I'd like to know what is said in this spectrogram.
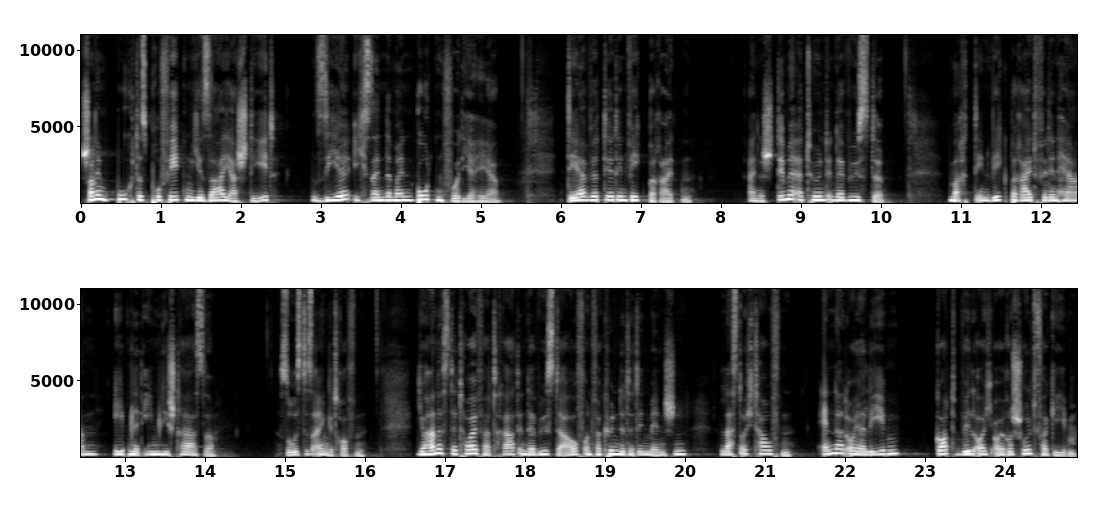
Schon im Buch des Propheten Jesaja steht: Siehe, ich sende meinen Boten vor dir her. Der wird dir den Weg bereiten. Eine Stimme ertönt in der Wüste. Macht den Weg bereit für den Herrn, ebnet ihm die Straße. So ist es eingetroffen. Johannes der Täufer trat in der Wüste auf und verkündete den Menschen, lasst euch taufen, ändert euer Leben, Gott will euch eure Schuld vergeben.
